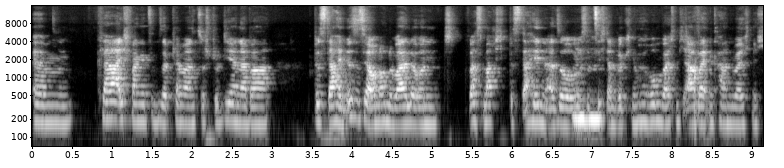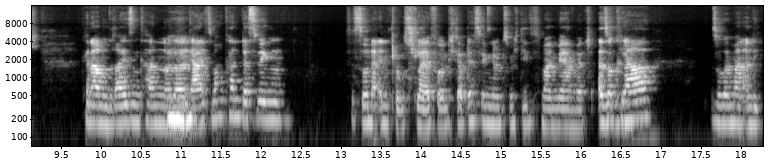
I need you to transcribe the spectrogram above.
ähm, klar, ich fange jetzt im September an zu studieren, aber bis dahin ist es ja auch noch eine Weile. Und was mache ich bis dahin? Also Mhm. sitze ich dann wirklich nur herum, weil ich nicht arbeiten kann, weil ich nicht, keine Ahnung, reisen kann oder Mhm. gar nichts machen kann. Deswegen ist es so eine Endlosschleife. Und ich glaube, deswegen nimmt es mich dieses Mal mehr mit. Also klar, so wenn man an die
